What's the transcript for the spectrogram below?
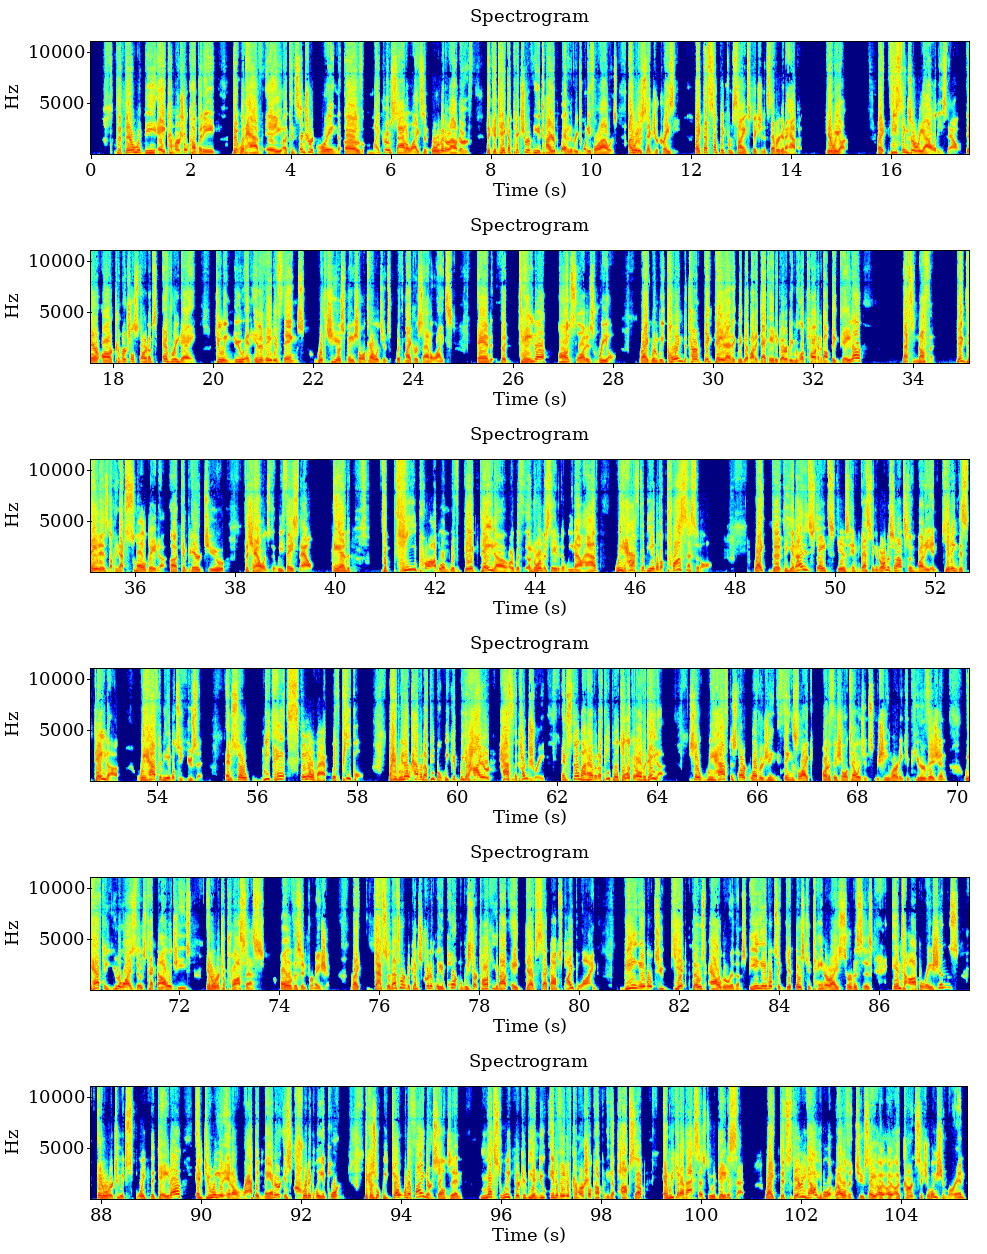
that there would be a commercial company that would have a, a concentric ring of micro satellites in orbit around Earth that could take a picture of the entire planet every 24 hours, I would have said you're crazy. Like that's something from science fiction. It's never going to happen. Here we are right? These things are realities now. There are commercial startups every day doing new and innovative things with geospatial intelligence, with microsatellites. And the data onslaught is real, right? When we coined the term big data, I think maybe about a decade ago, everybody loved talking about big data. That's nothing. Big data is nothing. That's small data uh, compared to the challenge that we face now. And the key problem with big data or with enormous data that we now have we have to be able to process it all right the, the united states is investing enormous amounts of money in getting this data we have to be able to use it and so we can't scale that with people right we don't have enough people we could we could hire half the country and still not have enough people to look at all the data so we have to start leveraging things like artificial intelligence machine learning computer vision we have to utilize those technologies in order to process all of this information right? That's so that's where it becomes critically important we start talking about a DevSecOps pipeline. Being able to get those algorithms, being able to get those containerized services into operations in order to exploit the data and doing it in a rapid manner is critically important. Because what we don't want to find ourselves in next week, there could be a new innovative commercial company that pops up and we could have access to a data set right? That's very valuable and relevant to, say, a, a current situation we're in.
